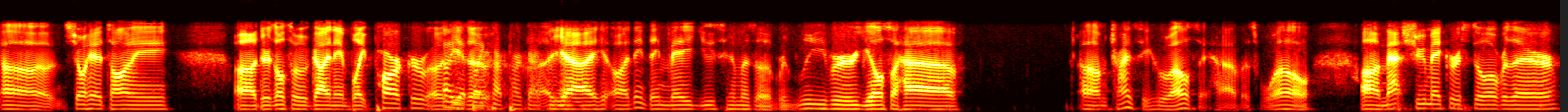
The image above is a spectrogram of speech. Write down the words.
uh, Shohei Ohtani. Uh, there's also a guy named Blake Parker. Uh, Oh yeah, he's Blake a, Parker. Uh, yeah, I, oh, I think they may use him as a reliever. You also have. I'm trying to see who else they have as well. Uh, Matt Shoemaker is still over there.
